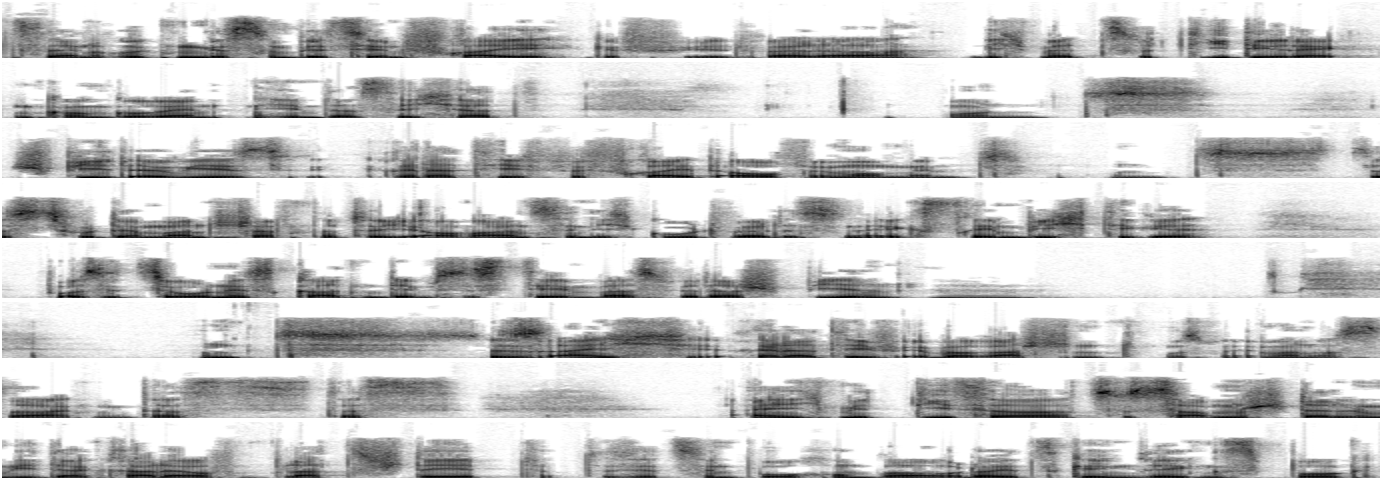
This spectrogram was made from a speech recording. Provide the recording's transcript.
sein Rücken ist so ein bisschen frei gefühlt, weil er nicht mehr so die direkten Konkurrenten hinter sich hat und spielt irgendwie relativ befreit auf im Moment. Und das tut der Mannschaft natürlich auch wahnsinnig gut, weil das eine extrem wichtige Position ist, gerade in dem System, was wir da spielen. Mhm. Und es ist eigentlich relativ überraschend, muss man immer noch sagen, dass, dass eigentlich mit dieser Zusammenstellung, die da gerade auf dem Platz steht, ob das jetzt in Bochum war oder jetzt gegen Regensburg,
